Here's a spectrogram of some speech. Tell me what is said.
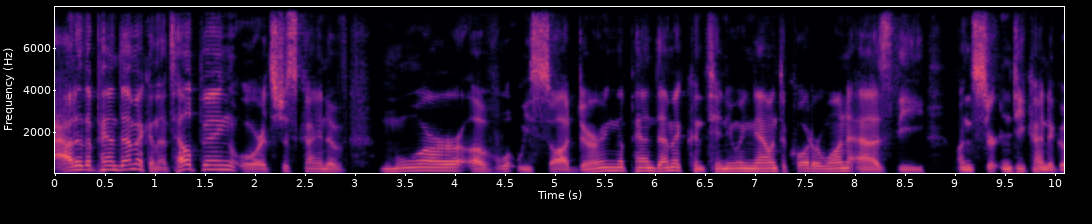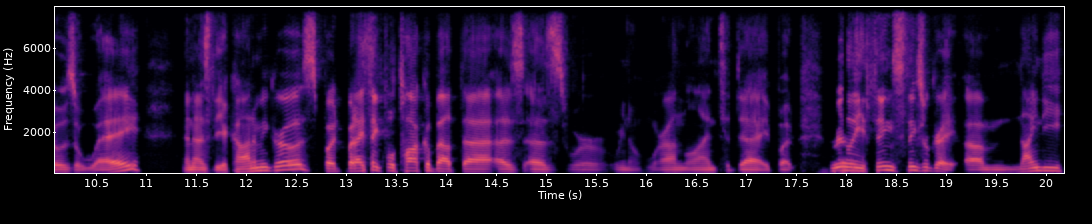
out of the pandemic and that's helping, or it's just kind of more of what we saw during the pandemic continuing now into quarter one as the uncertainty kind of goes away and as the economy grows but but i think we'll talk about that as as we're you know we're on the line today but really things things are great. Um 90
